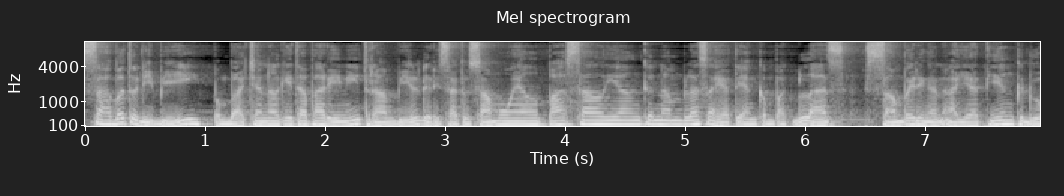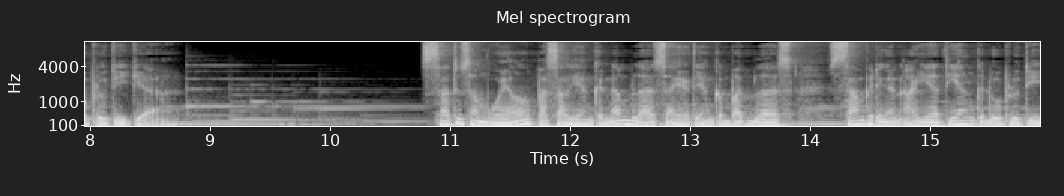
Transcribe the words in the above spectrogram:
Sahabat ODB, pembacaan Alkitab hari ini terambil dari 1 Samuel pasal yang ke-16 ayat yang ke-14 sampai dengan ayat yang ke-23. 1 Samuel pasal yang ke-16 ayat yang ke-14 sampai dengan ayat yang ke-23.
